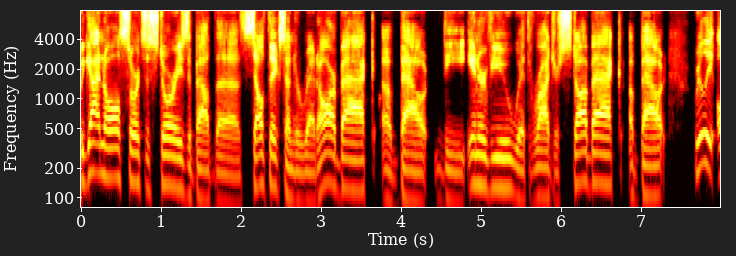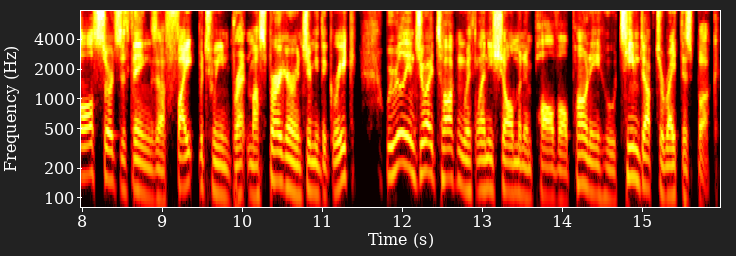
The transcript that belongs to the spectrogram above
we got into all sorts of stories about the Celtics under Red Auerbach, about the interview with Roger Staubach, about really all sorts of things. A fight between Brent Musburger and Jimmy the Greek. We really enjoyed talking with Lenny Shulman and Paul Volponi, who teamed up to write this book.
